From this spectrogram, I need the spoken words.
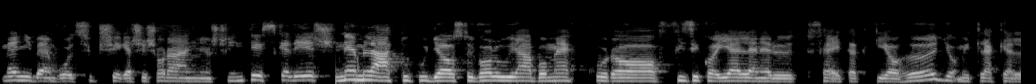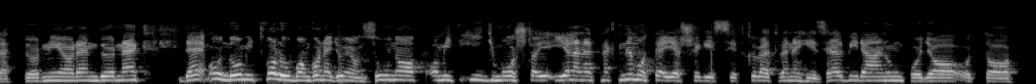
mennyiben volt szükséges és arányos intézkedés. Nem láttuk ugye azt, hogy valójában meg akkora fizikai ellenerőt fejtett ki a hölgy, amit le kellett törni a rendőrnek, de mondom, itt valóban van egy olyan zóna, amit így most a jelenetnek nem a teljes egészét követve nehéz elbírálnunk, hogy a, ott a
